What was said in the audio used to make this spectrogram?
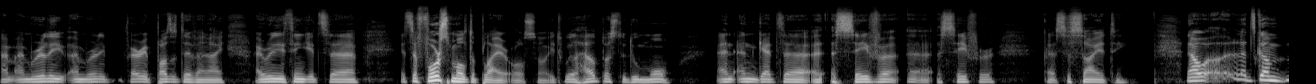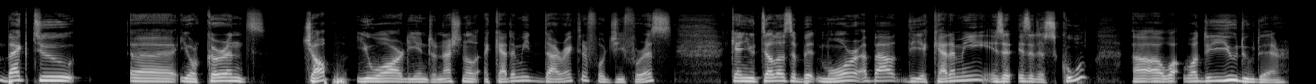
I'm, I'm really I'm really very positive, and I, I really think it's a it's a force multiplier. Also, it will help us to do more and and get a, a safer a safer uh, society. Now uh, let's come back to uh, your current job. You are the International Academy Director for G4S. Can you tell us a bit more about the academy? Is it is it a school? Uh, what what do you do there?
